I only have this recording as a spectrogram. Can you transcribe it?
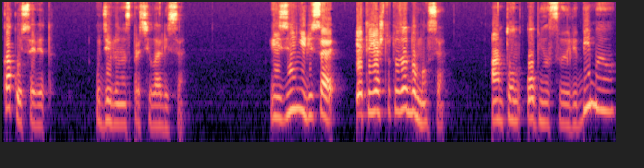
Какой совет? Удивленно спросила Алиса. Извини, Лиса, это я что-то задумался. Антон обнял свою любимую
